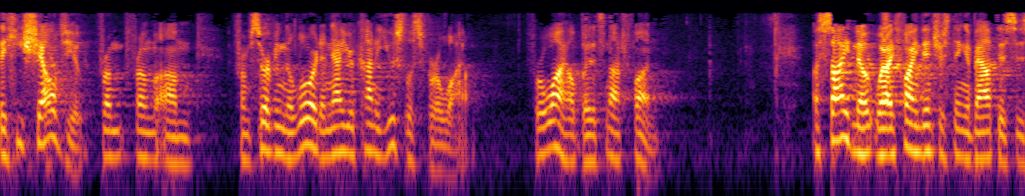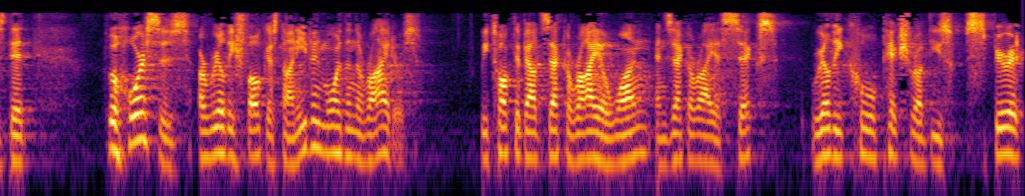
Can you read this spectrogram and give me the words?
that he shelves you from, from, um, from serving the Lord and now you're kind of useless for a while. For a while, but it's not fun. A side note, what I find interesting about this is that the horses are really focused on, even more than the riders. We talked about Zechariah 1 and Zechariah 6. Really cool picture of these spirit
